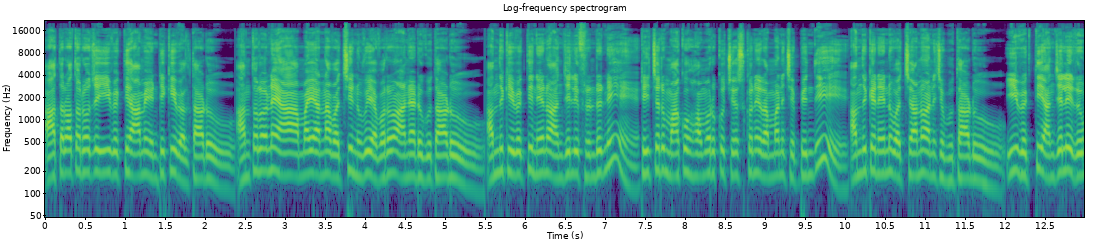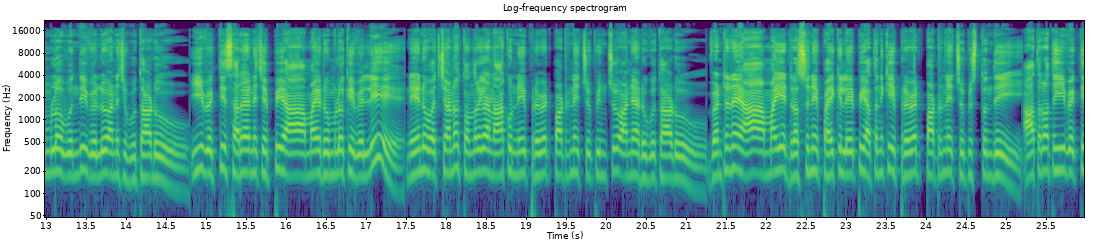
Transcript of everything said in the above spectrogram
ఆ తర్వాత రోజు ఈ వ్యక్తి ఆమె ఇంటికి వెళ్తాడు. అంతలోనే ఆ అమ్మాయి అన్న వచ్చి నువ్వు ఎవరు? అని అడుగుతాడు. అందుకు ఈ వ్యక్తి నేను అంజలి ఫ్రెండ్ని టీచర్ మాకు హోంవర్క్ చేసుకుని రమ్మని చెప్పింది. అందుకే నేను వచ్చాను అని చెబుతాడు. ఈ వ్యక్తి అంజలి రూమ్లో ఉంది వెళ్ళు అని చెబుతాడు. ఈ వ్యక్తి సరే అని చెప్పి ఆ అమ్మాయి రూమ్లోకి వెళ్ళి నేను వచ్చాను తొందరగా నాకు నీ ప్రైవేట్ పార్ట్ని చూపించు అని అడుగుతాడు. వెంటనే ఆ అమ్మాయి డ్రెస్ని పైకి లేపి అతనికి ప్రైవేట్ పార్ట్ని చూపిస్తుంది. ఆ తర్వాత ఈ వ్యక్తి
